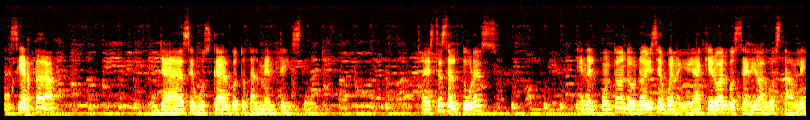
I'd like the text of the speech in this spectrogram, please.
a cierta edad ya se busca algo totalmente distinto. A estas alturas, en el punto donde uno dice, bueno, yo ya quiero algo serio, algo estable,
